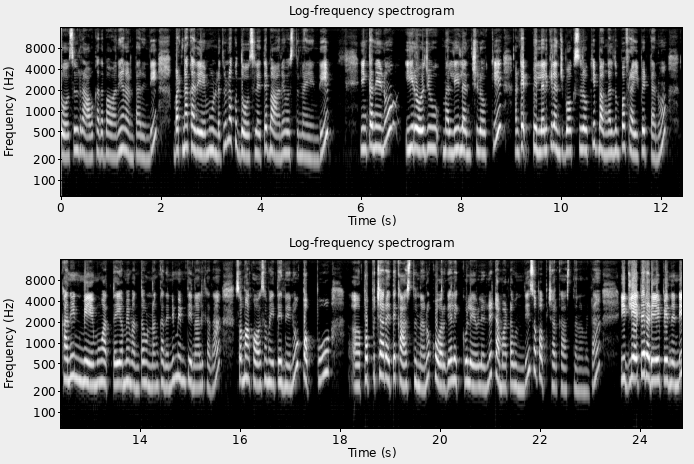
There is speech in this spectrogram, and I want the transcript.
దోశలు రావు కదా భవాని అని అంటారండి. బట్ నాకు అది ఏమి ఉండదు నాకు దోశలు అయితే బాగానే వస్తున్నాయండి. ఇంకా నేను ఈరోజు మళ్ళీ లంచ్లోకి అంటే పిల్లలకి లంచ్ బాక్స్లోకి బంగాళదుంప ఫ్రై పెట్టాను. కానీ మేము అత్తయ్య మేమంతా ఉన్నాం కదండి మేము తినాలి కదా. సో మా కోసం అయితే నేను పప్పు పప్పుచారు అయితే కాస్తున్నాను. కూరగాయలు ఎక్కువ లేవులేండి టమాటా ఉంది సో పప్పుచారు కాస్తున్నాను అనమాట. ఇడ్లీ అయితే రెడీ అయిపోయిందండి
